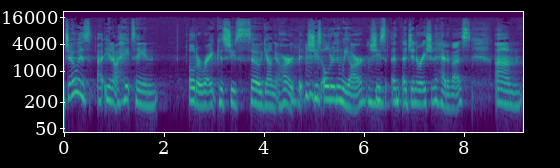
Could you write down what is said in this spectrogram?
Joe is, uh, you know, I hate saying older, right? Because she's so young at heart, but she's older than we are. She's a, a generation ahead of us. Um,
